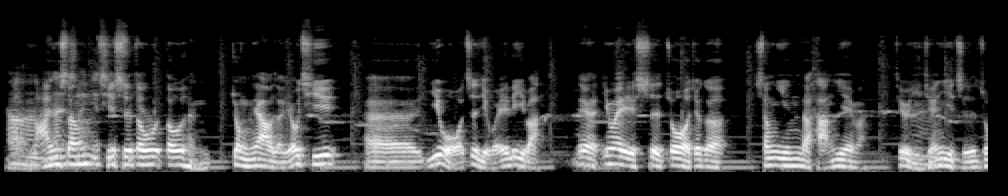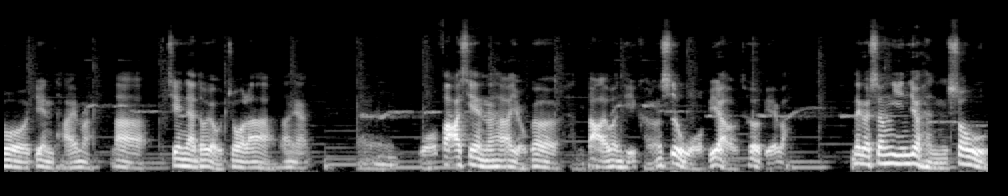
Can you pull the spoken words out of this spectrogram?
啊男男生其实都都很重要的，尤其呃以我自己为例吧，那个因为是做这个声音的行业嘛，就以前嗯一直做电台嘛，那现在都有做啦。当然，呃，我发现呢，它有个很大的问题，可能是我比较特别吧，那个声音就很受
